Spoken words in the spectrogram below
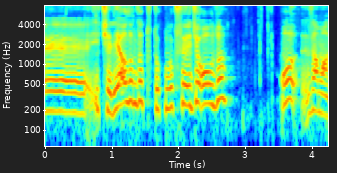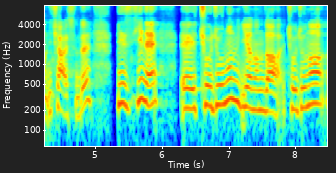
e, içeriye alındı, tutukluluk süreci oldu. O zaman içerisinde biz yine e, çocuğunun yanında, çocuğuna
